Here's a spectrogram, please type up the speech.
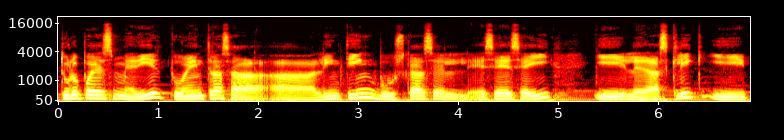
tú lo puedes medir, tú entras a, LinkedIn, buscas el SSI y le das clic y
